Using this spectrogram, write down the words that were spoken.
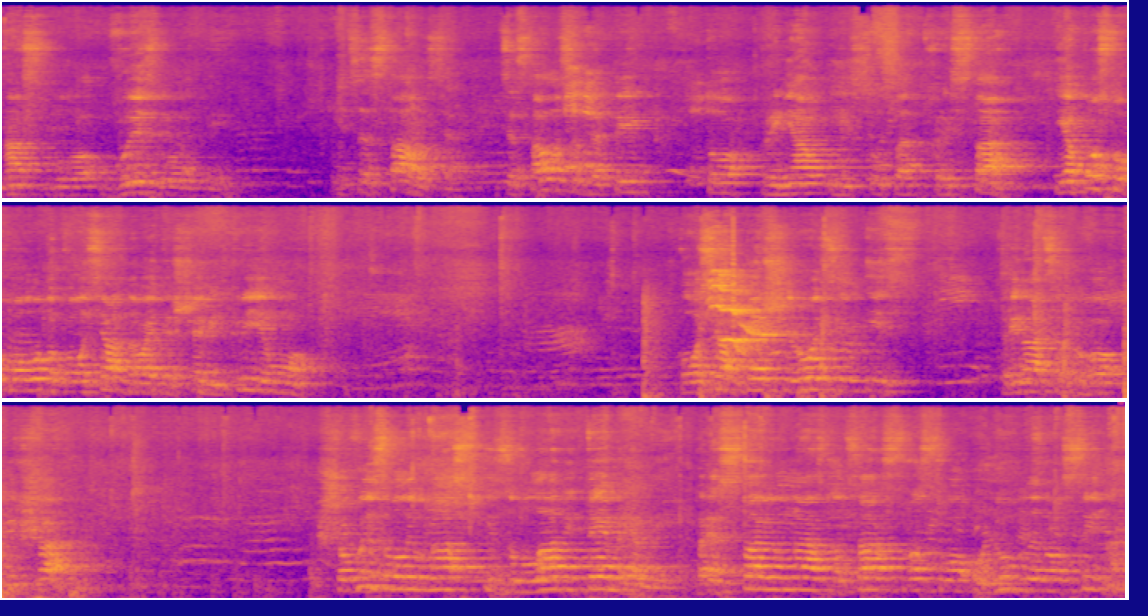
нас було визволити. І це сталося. І це сталося для тих, хто прийняв Ісуса Христа. І апостол Павло до Колосян, давайте ще відкриємо. Колосян перший розділ із 13-го вірша. Що визволив нас із влади темряви, переставив нас до царства свого улюбленого Сина,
